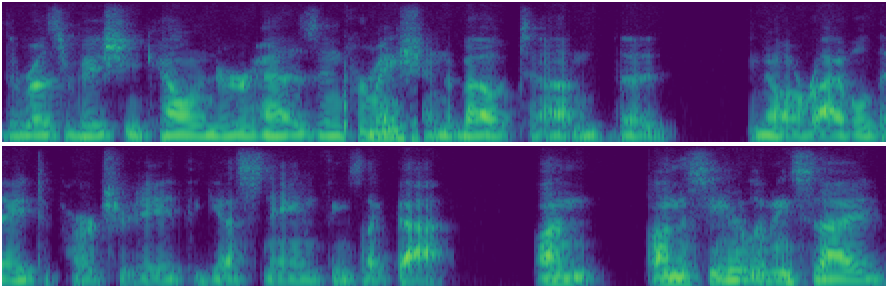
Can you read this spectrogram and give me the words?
the reservation calendar has information about um, the you know arrival date, departure date, the guest name, things like that. On on the senior living side,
